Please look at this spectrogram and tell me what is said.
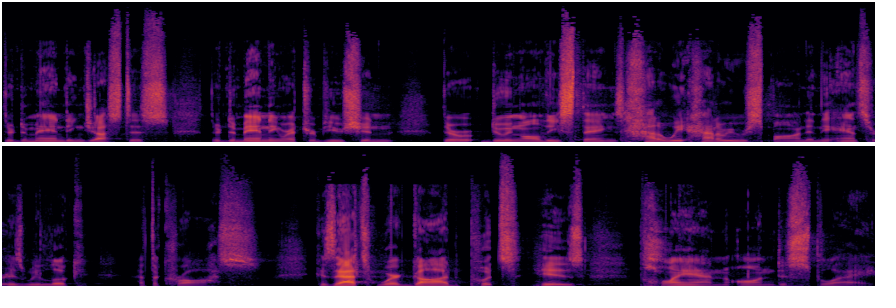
They're demanding justice, they're demanding retribution, they're doing all these things. How do we, how do we respond? And the answer is we look at the cross, because that's where God puts his plan on display.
